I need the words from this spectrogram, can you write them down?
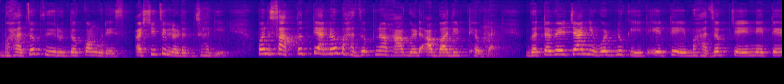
भाजप विरुद्ध काँग्रेस अशीच लढत झाली पण सातत्यानं भाजपनं हा गड अबाधित ठेवला आहे. गतवेळच्या निवडणुकीत येथे भाजपचे नेते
